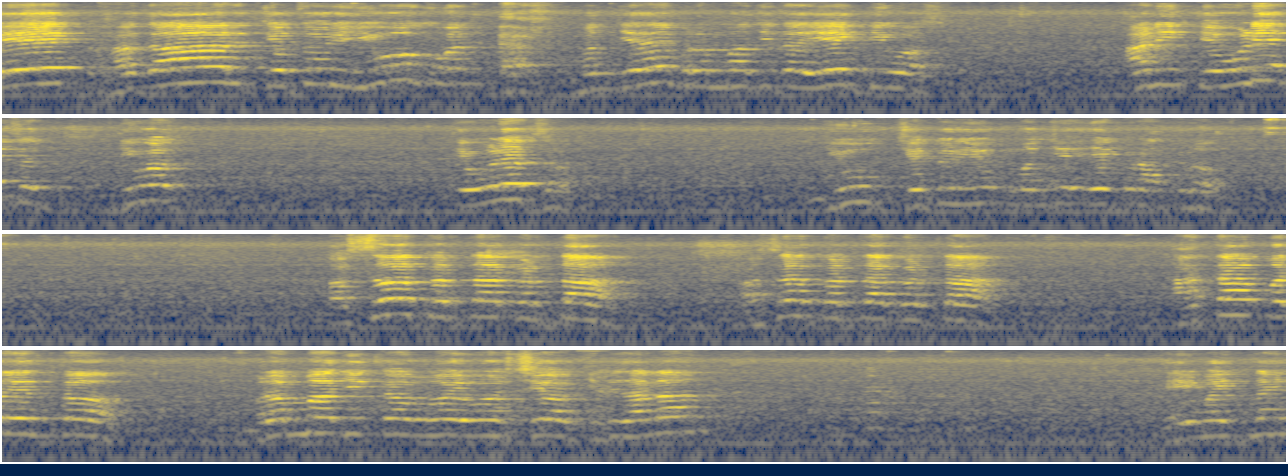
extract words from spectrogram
एक हजार चतुर्युग म्हणजे ब्रह्माजीचा एक दिवस. आणि तेवढेच दिवस तेवढेच युग चतुर्युग म्हणजे एक रात्र. असं करता करता असं करता करता आतापर्यंत ब्रह्माजीचं वय वर्ष किती झालं? हे माहीत नाही.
